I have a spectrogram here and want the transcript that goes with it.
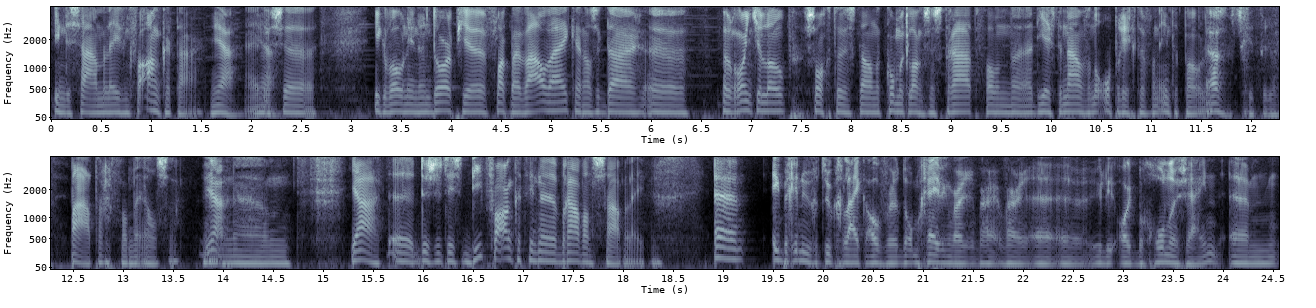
in de samenleving verankerd daar. Ja, ja. Dus ik woon in een dorpje vlakbij Waalwijk. En als ik daar een rondje loop, s ochtends, dan kom ik langs een straat van, uh, die heeft de naam van de oprichter van Interpol. Ja, schitterend. Pater van de Else. Ja. En, uh, ja, dus het is diep verankerd in de Brabantse samenleving. Ehm, ik begin nu natuurlijk gelijk over de omgeving waar, waar, waar jullie ooit begonnen zijn. Um,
